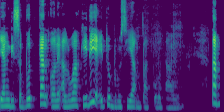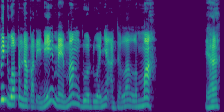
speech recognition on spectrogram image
yang disebutkan oleh Al-Waqidi yaitu berusia 40 tahun. Tapi dua pendapat ini memang dua-duanya adalah lemah. Ya.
